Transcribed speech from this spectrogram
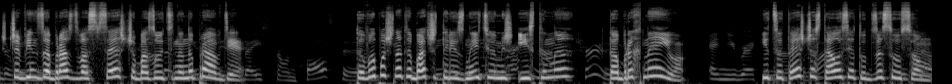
щоб він забрав з вас все, що базується на неправді, то ви почнете бачити різницю між істиною та брехнею. І це те, що сталося тут з Ісусом.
